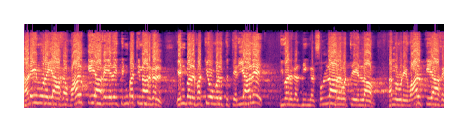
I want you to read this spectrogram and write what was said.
நடைமுறையாக வாழ்க்கையாக எதை பின்பற்றினார்கள் என்பதை பற்றி உங்களுக்கு தெரியாது. இவர்கள் நீங்கள் சொல்லாதவற்றை எல்லாம் தங்களுடைய வாழ்க்கையாக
